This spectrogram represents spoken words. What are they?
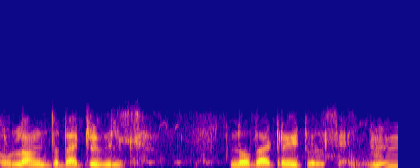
how long the battery will low battery it will say hmm?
